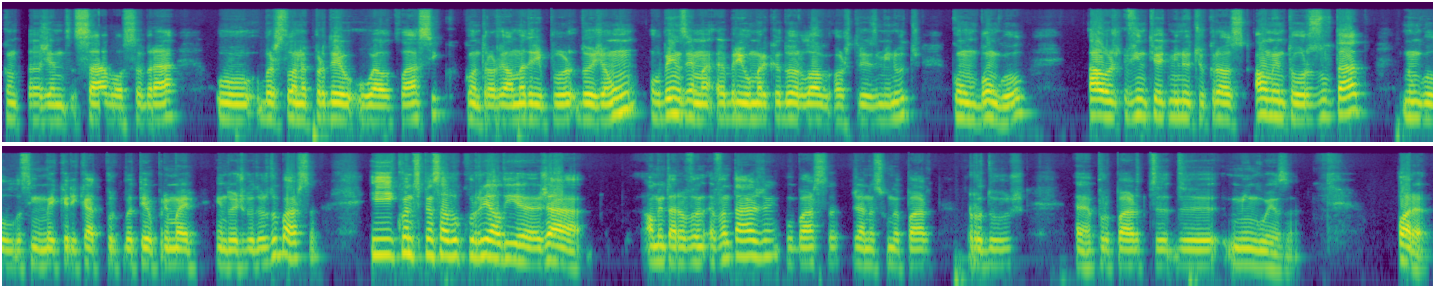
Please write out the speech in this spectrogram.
Como toda a gente sabe ou saberá, o Barcelona perdeu o El Clássico contra o Real Madrid por 2 a 1. O Benzema abriu o marcador logo aos 13 minutos com um bom gol. Aos 28 minutos o Cross aumentou o resultado num gol assim meio caricato porque bateu primeiro em dois jogadores do Barça. E quando se pensava que o Real ia já aumentar a vantagem, o Barça já na segunda parte reduz uh, por parte de Mingueza. Ora,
